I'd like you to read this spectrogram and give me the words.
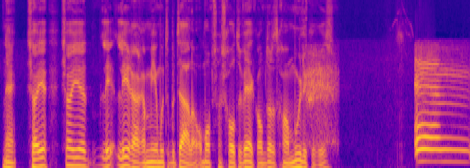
Nee. Zou je, zou je le- leraren meer moeten betalen om op zo'n school te werken... omdat het gewoon moeilijker is? Ehm,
